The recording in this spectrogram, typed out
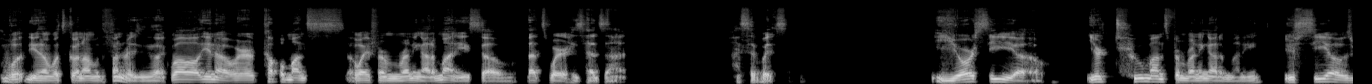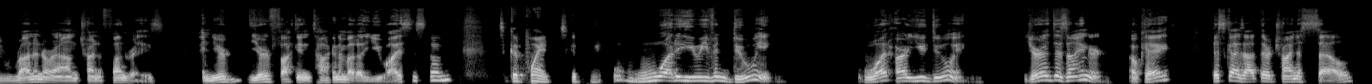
what, you know, what's going on with the fundraising? He's like, well, you know, we're a couple months away from running out of money. So that's where his head's at. I said, wait. Your CEO, you're two months from running out of money. Your CEO is running around trying to fundraise and you're you're fucking talking about a UI system. It's a good point. It's a good point. What are you even doing? What are you doing? You're a designer, okay? This guy's out there trying to sell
